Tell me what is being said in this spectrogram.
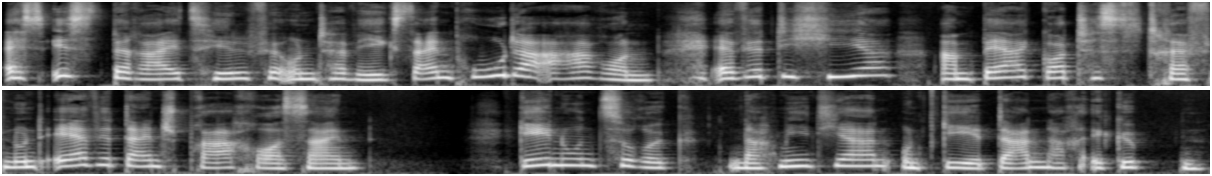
Es ist bereits Hilfe unterwegs. Dein Bruder Aaron, er wird dich hier am Berg Gottes treffen und er wird dein Sprachrohr sein. Geh nun zurück nach Midian und gehe dann nach Ägypten.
